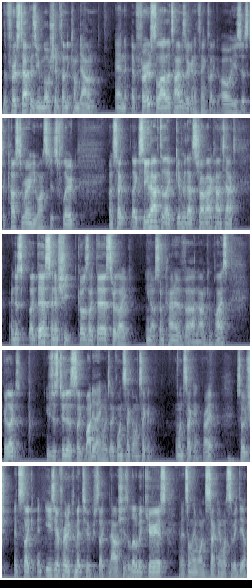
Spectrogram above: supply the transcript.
the first step is you motion for them to come down and at first a lot of the times they're going to think like oh he's just a customer he wants to just flirt. And so like so you have to like give her that strong eye contact and just like this and if she goes like this or like you know some kind of uh, non-compliance you're like you just do this like body language like one second one second one second right? So she, it's like an easier for her to commit to because like now she's a little bit curious and it's only one second what's the big deal?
